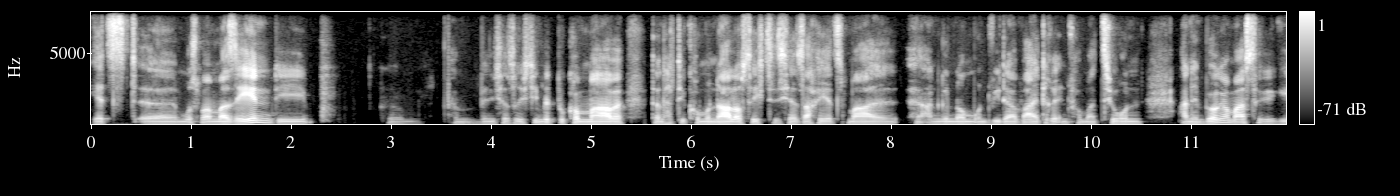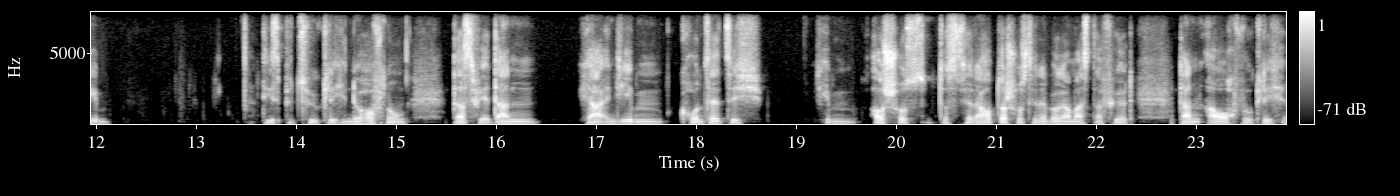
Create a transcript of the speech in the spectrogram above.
Jetzt, äh, muss man mal sehen, die, ähm, wenn ich das richtig mitbekommen habe, dann hat die Kommunalaufsicht sich der Sache jetzt mal, äh, angenommen und wieder weitere Informationen an den Bürgermeister gegeben diesbezüglich in der Hoffnung, dass wir dann, ja, in jedem grundsätzlich jedem Ausschuss, das ist ja der Hauptausschuss, den der Bürgermeister führt, dann auch wirklich,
